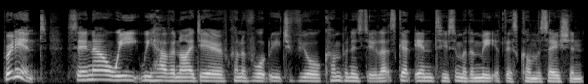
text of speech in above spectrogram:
Brilliant. So now we, we have an idea of kind of what each of your companies do. Let's get into some of the meat of this conversation.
